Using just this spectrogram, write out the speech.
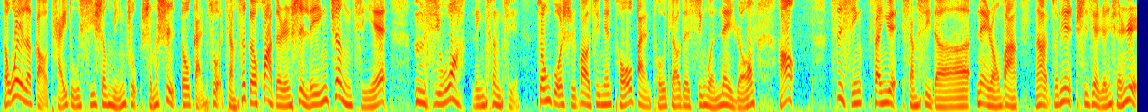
那为了搞台独，牺牲民主，什么事都敢做。讲这个话的人是林正杰，不是哇，林正杰。中国时报今天头版头条的新闻内容，好，自行翻阅详细的内容吧。那昨天世界人权日，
